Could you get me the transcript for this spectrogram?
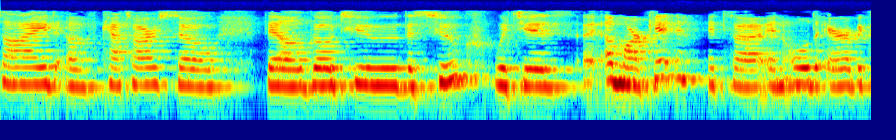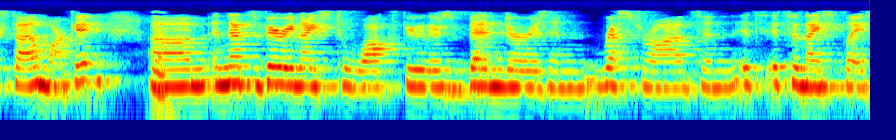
side of Qatar. So they'll go to the souk, which is a market. It's a, an old Arabic style market. Yeah. Um, and that's very nice to walk through. There's vendors and restaurants and it's, it's a nice place.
